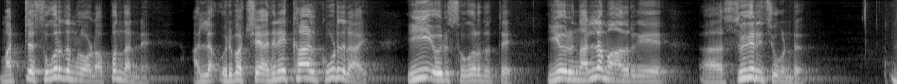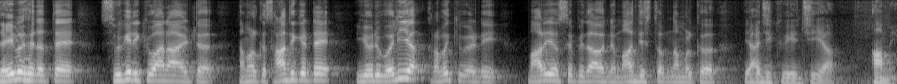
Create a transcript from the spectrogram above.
മറ്റ് സുഹൃത്തുക്കളോടൊപ്പം തന്നെ അല്ല ഒരുപക്ഷെ അതിനേക്കാൾ കൂടുതലായി ഈ ഒരു സുഹൃതത്തെ ഈ ഒരു നല്ല മാതൃകയെ സ്വീകരിച്ചുകൊണ്ട് ദൈവഹിതത്തെ സ്വീകരിക്കുവാനായിട്ട് നമ്മൾക്ക് സാധിക്കട്ടെ. ഈ ഒരു വലിയ കൃപയ്ക്ക് വേണ്ടി മാറിയോസ് പിതാവിന്റെ മാധ്യസ്ഥം നമ്മൾക്ക് യാചിക്കുകയും ചെയ്യാം. ആമേ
